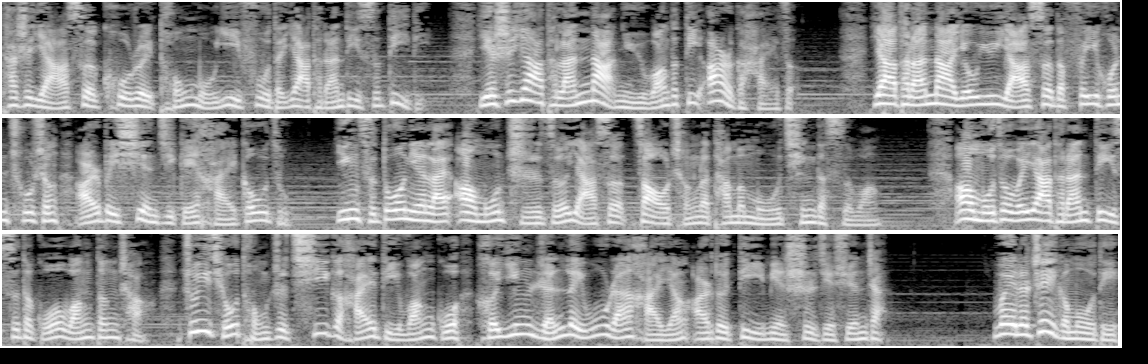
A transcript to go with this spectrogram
他是亚瑟·库瑞同母异父的亚特兰蒂斯弟弟，也是亚特兰娜女王的第二个孩子。亚特兰娜由于亚瑟的非婚出生而被献祭给海沟族，因此多年来奥姆指责亚瑟造成了他们母亲的死亡。奥姆作为亚特兰蒂斯的国王登场，追求统治七个海底王国和因人类污染海洋而对地面世界宣战。为了这个目的，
